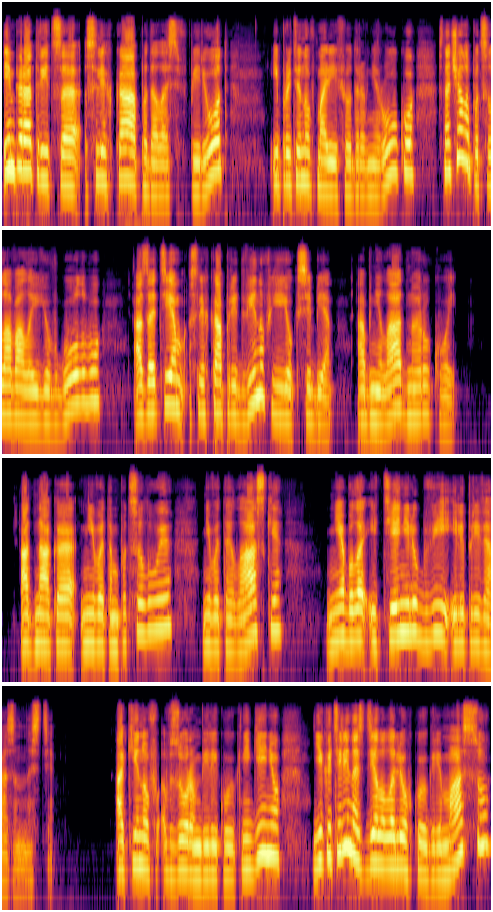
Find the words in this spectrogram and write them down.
Императрица слегка подалась вперед и, протянув Марии Федоровне руку, сначала поцеловала ее в голову, а затем, слегка придвинув ее к себе, обняла одной рукой. Однако ни в этом поцелуе, ни в этой ласке не было и тени любви или привязанности. Окинув взором великую княгиню, Екатерина сделала легкую гримасу,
